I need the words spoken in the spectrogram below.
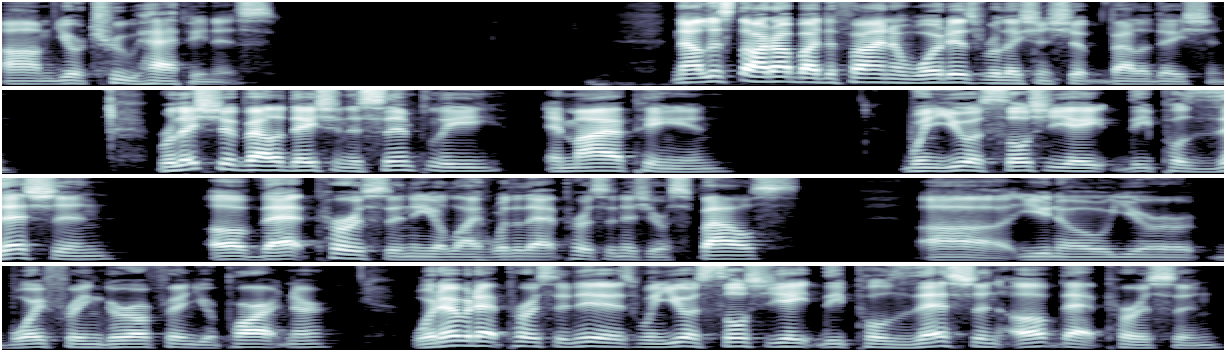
um, your true happiness. Now, let's start out by defining what is relationship validation. Relationship validation is simply in my opinion, when you associate the possession of that person in your life, whether that person is your spouse, uh, you know, your boyfriend, girlfriend, your partner, whatever that person is, when you associate the possession of that person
